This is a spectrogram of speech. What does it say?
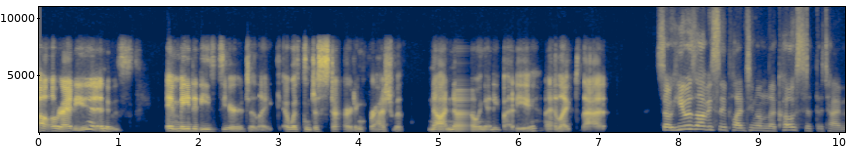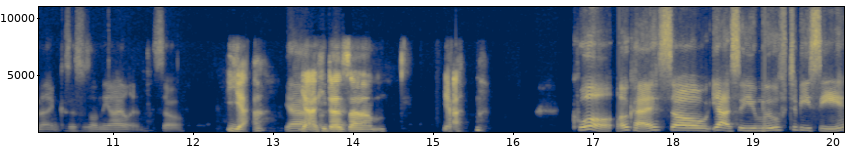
already and it was it made it easier to like it wasn't just starting fresh with not knowing anybody I liked that so he was obviously planting on the coast at the time then because this was on the island so yeah yeah yeah he does um yeah Cool. Okay. So yeah, so you move to BC,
